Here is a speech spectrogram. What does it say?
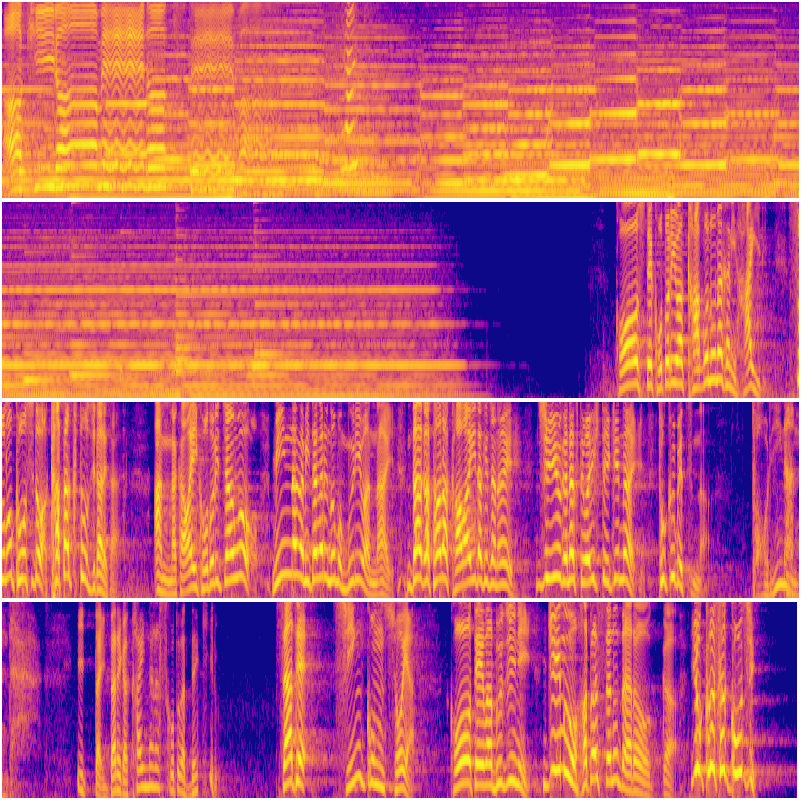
諦めなくては。フランツこうして小鳥はカゴの中に入りその格子戸は固く閉じられた。あんな可愛い小鳥ちゃんをみんなが見たがるのも無理はない。だがただ可愛いだけじゃない。自由がなくては生きていけない。特別な。鳥なんだ。一体誰が飼いならすことができる。さて新婚書や皇帝は無事に義務を果たしたのだろうか。翌朝5時。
